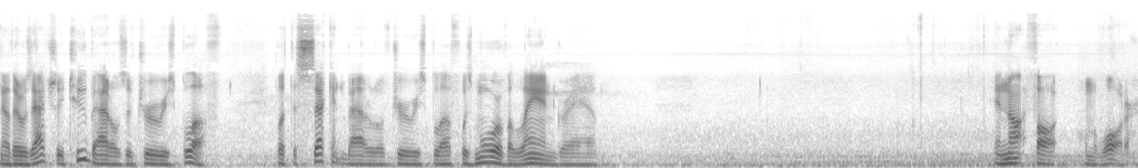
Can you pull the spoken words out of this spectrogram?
Now, there was actually two battles of Drewry's Bluff, but the second battle of Drewry's Bluff was more of a land grab and not fought on the water.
